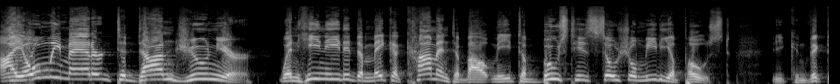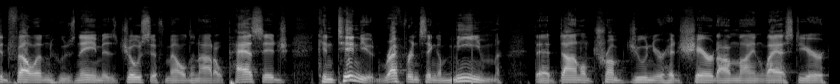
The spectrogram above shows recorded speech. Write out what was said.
I only mattered to Don Jr. when he needed to make a comment about me to boost his social media post. The convicted felon, whose name is Joseph Maldonado Passage, continued referencing a meme that Donald Trump Jr. had shared online last year,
